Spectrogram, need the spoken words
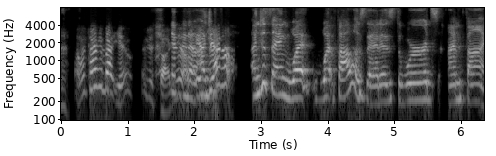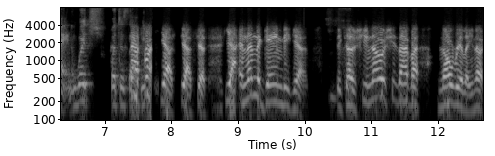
I wasn't talking about you. I'm just talking no, no, no, in I'm general. Just, I'm just saying what what follows that is the words "I'm fine." Which what does that? That's mean? right. Yes, yes, yes. Yeah, and then the game begins because she knows she's not. No, really, no.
